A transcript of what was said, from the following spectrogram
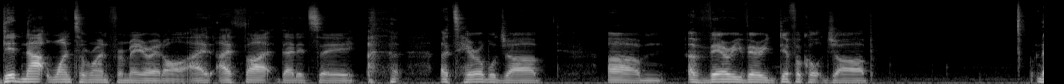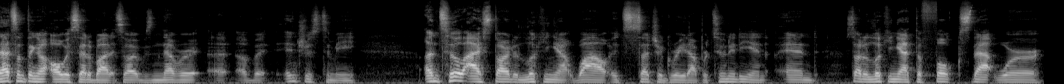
did not want to run for mayor at all. I, I thought that it's a a terrible job, um, a very very difficult job. That's something I always said about it. So it was never a, uh, of an interest to me until I started looking at wow, it's such a great opportunity and and started looking at the folks that were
